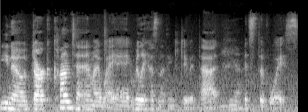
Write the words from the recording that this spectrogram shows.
you know dark content in my way it really has nothing to do with that Yeah. it's the voice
